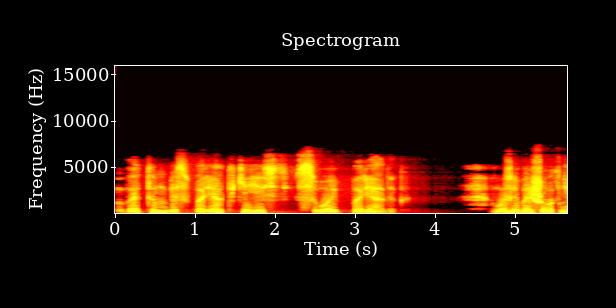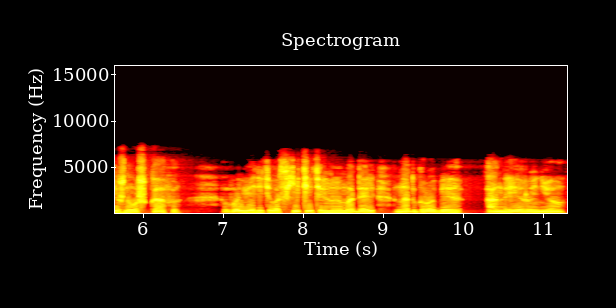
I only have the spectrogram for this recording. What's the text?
В этом беспорядке есть свой порядок. Возле большого книжного шкафа вы видите восхитительную модель надгробия Анри Реньо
